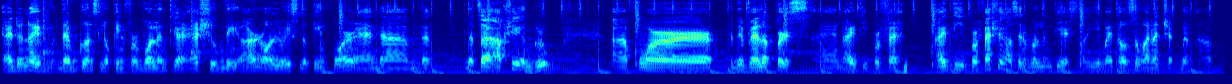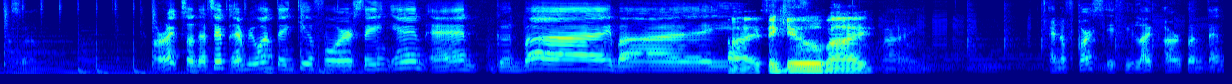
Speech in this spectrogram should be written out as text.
I don't know if DevCon's looking for volunteer. I assume they are always looking for, and um, that that's uh, actually a group uh, for developers and IT prof- IT professionals and volunteers. So you might also want to check that out as well. All right, so that's it, everyone. Thank you for staying in, and goodbye. Bye. Bye. Thank you. Bye. Bye. And of course, if you like our content,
